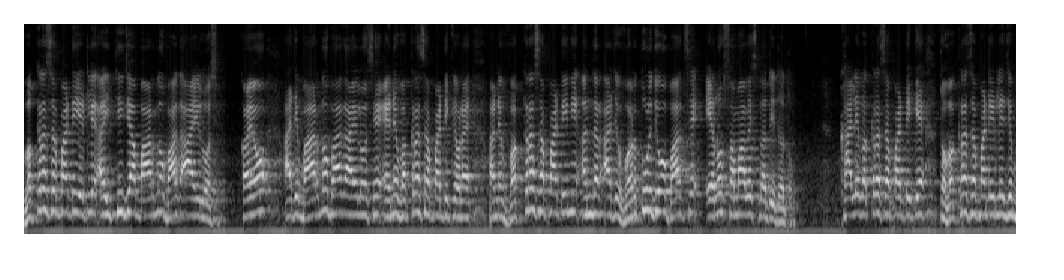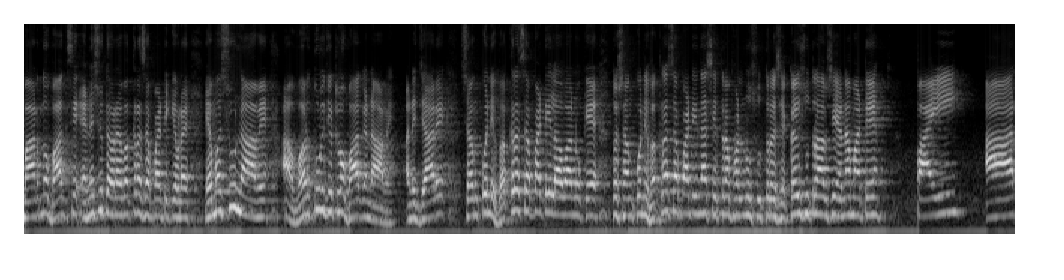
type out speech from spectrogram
વક્ર સપાટી એટલે અહીંથી જે આ બહારનો ભાગ આવેલો છે. કયો? આ જે બારનો ભાગ આવેલો છે, એને વક્ર સપાટી કહેવાય. અને વક્ર સપાટીની અંદર આ જે વર્તુળ જેવો ભાગ છે, એનો સમાવેશ નથી થતો. ખાલી વક્ર સપાટી કે? તો વક્ર સપાટી એટલે જે બહારનો ભાગ છે, એને શું કહેવાય? વક્ર સપાટી કહેવાય. એમાં શું ના આવે? આ વર્તુળ જેટલો ભાગ ના આવે. અને જ્યારે શંકુની વક્ર સપાટી લાવવાનું કે, તો શંકુની વક્ર સપાટીના ક્ષેત્રફળનું સૂત્ર છે. કયું સૂત્ર આવશે? એના માટે પાઈ આર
